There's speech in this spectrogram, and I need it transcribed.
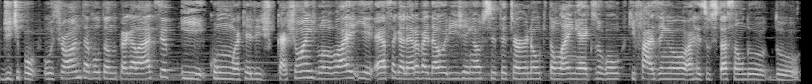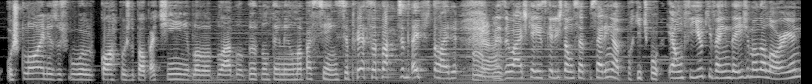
De tipo, o Thrawn tá voltando pra galáxia e com aqueles caixões, blá blá blá, e essa galera vai dar origem aos Sith Eternal que estão lá em Exegol, que fazem a ressuscitação do, do os clones, os, os, corpos do Palpatine, blá blá blá blá blá. Não tenho nenhuma paciência pra essa parte da história. É. Mas eu acho que é isso que eles estão setting up, porque, tipo, é um fio que vem desde Mandalorian.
